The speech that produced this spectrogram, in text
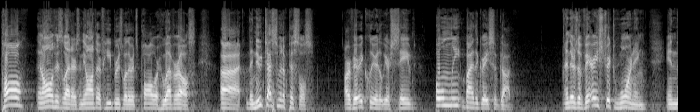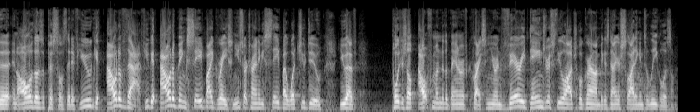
Paul, in all of his letters, and the author of Hebrews, whether it's Paul or whoever else, uh, the New Testament epistles are very clear that we are saved only by the grace of God. And there's a very strict warning in, the, in all of those epistles that if you get out of that, if you get out of being saved by grace and you start trying to be saved by what you do, you have pulled yourself out from under the banner of Christ and you're in very dangerous theological ground because now you're sliding into legalism.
